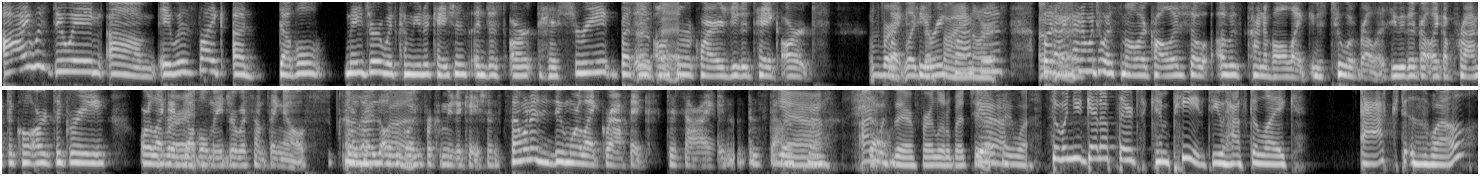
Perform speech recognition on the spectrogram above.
I was doing um it was like a double major with communications and just art history, but it Okay. also requires you to take art Right, like, the theory fine classes. But I kind of went to a smaller college, so I was kind of all like it was two umbrellas. You either got like a practical art degree or like Right. a double major with something else. Because Okay, I was also fun. going for communications because I wanted to do more like graphic design and stuff. art. Yeah. I was there for a little bit too. Yeah. Okay, what? So when you get up there to compete, do you have to like act as well,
